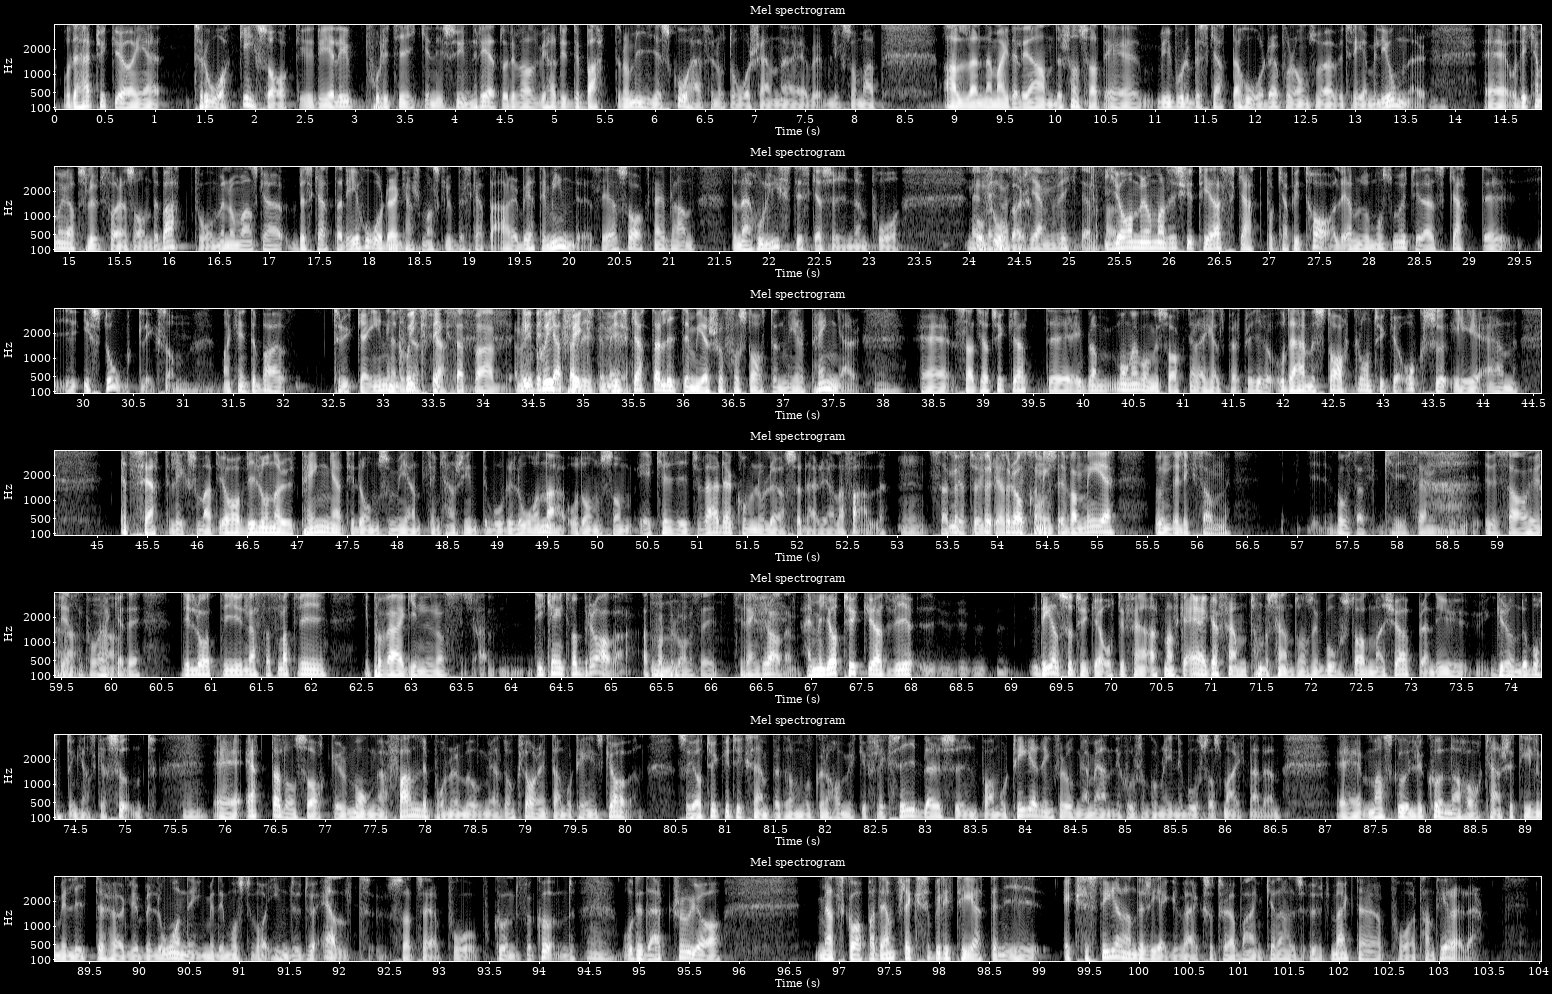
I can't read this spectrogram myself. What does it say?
Och det här tycker jag är tråkig sak. Det gäller ju politiken i synnerhet. Och var, vi hade ju debatten om ISK här för något år sedan. Eh, liksom att alla, när Magdalena Andersson sa att eh, vi borde beskatta hårdare på de som är över 3 miljoner. Mm. Eh, och det kan man ju absolut föra en sån debatt på. Men om man ska beskatta det hårdare kanske man skulle beskatta arbete mindre. Så jag saknar ibland den här holistiska synen på men på frågor. jämvikt i. Ja, men om man diskuterar skatt på kapital, ja, då måste man ju till skatter i, i stort. Liksom. Man kan inte bara trycka in en, en quick fix att bara, en vi quick fix, lite mer. Vi skattar lite mer så får staten mer pengar. Mm. Eh, så att jag tycker att eh, ibland, många gånger saknar jag det helt perspektivet. Och det här med startlån tycker jag också är en, ett sätt liksom att ja, vi lånar ut pengar till de som egentligen kanske inte borde låna och de som är kreditvärdiga kommer nog lösa det här i alla fall. Mm. Så att jag tycker för, för oss som inte var med under liksom bostadskrisen i USA och hur det som påverkade. Ja. Det låter ju nästan som att vi är på väg in i något, det kan ju inte vara bra va? Att folk mm. belånar sig till den graden. Nej men jag tycker ju att vi, dels så tycker jag 85, att man ska äga 15% av sin bostad när man köper den. Det är ju grund och botten ganska sunt. Mm. Eh, ett av de saker många faller på när de är unga, de klarar inte amorteringskraven. Så jag tycker till exempel att man borde kunna ha mycket flexiblare syn på amortering för unga människor som kommer in i bostadsmarknaden. Eh, man skulle kunna ha kanske till och med lite högre belåning men det måste vara individuellt så att säga på, på kund för kund. Mm. Och det där tror jag med att skapa den flexibiliteten i existerande regelverk så tror jag bankerna är alldeles utmärkta på att hantera det där.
